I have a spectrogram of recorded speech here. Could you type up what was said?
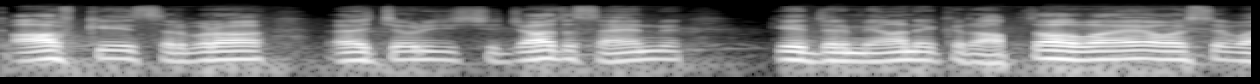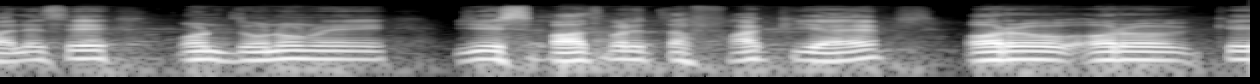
काफ के सरबरा चौरी शजात हसैन के दरमियान एक रबता हुआ है और इस हवाले से उन दोनों ने ये इस बात पर इतफाक़ किया है और और के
